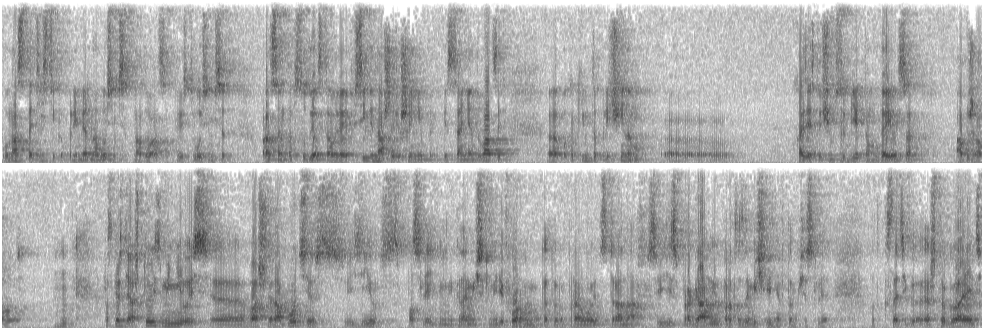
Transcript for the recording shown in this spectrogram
у нас статистика примерно 80 на 20. То есть 80% суды оставляют в силе наши решения и предписания, 20 по каким-то причинам хозяйствующим субъектам удается обжаловать. Расскажите, а что изменилось э, в вашей работе в связи с последними экономическими реформами, которые проводит страна, в связи с программой импортозамещения в том числе? Вот, кстати, э, что говорить,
